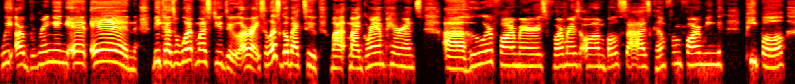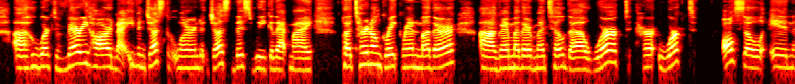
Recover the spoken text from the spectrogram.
We are bringing it in because what must you do? All right. So let's go back to my, my grandparents, uh, who were farmers, farmers on both sides, come from farming people, uh, who worked very hard. And I even just learned just this week that my paternal great grandmother, uh, grandmother Matilda worked her worked also in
